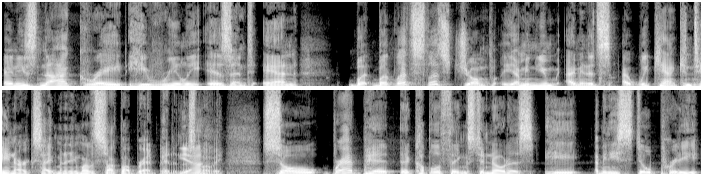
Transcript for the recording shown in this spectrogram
and he's not great he really isn't and but but let's let's jump i mean you i mean it's we can't contain our excitement anymore let's talk about brad pitt in this Yeah. movie so brad pitt a couple of things to notice he i mean he's still pretty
